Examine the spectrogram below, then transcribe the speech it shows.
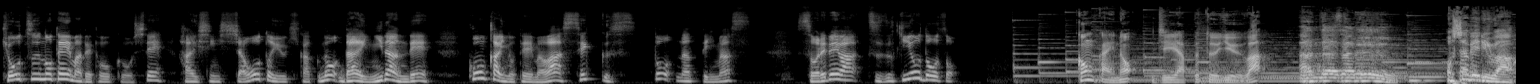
共通のテーマでトークをして配信しちゃおうという企画の第2弾で、今回のテーマはセックスとなっています。それでは続きをどうぞ。今回の G Up to You はアンダーザムーンおしゃべりは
